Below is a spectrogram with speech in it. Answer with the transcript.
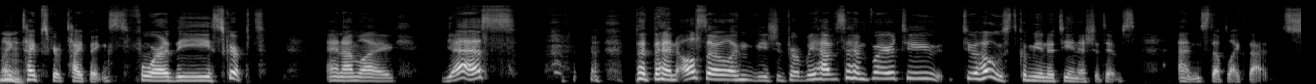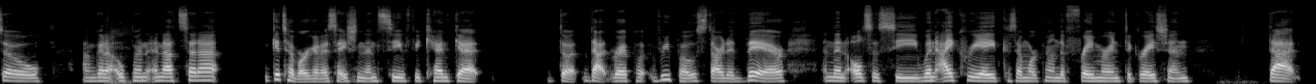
like mm. TypeScript typings for the script, and I'm like, yes. But then also we should probably have somewhere to to host community initiatives and stuff like that. So i'm going to open an Outseta github organization and see if we can't get the, that repo, repo started there and then also see when i create because i'm working on the framer integration that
